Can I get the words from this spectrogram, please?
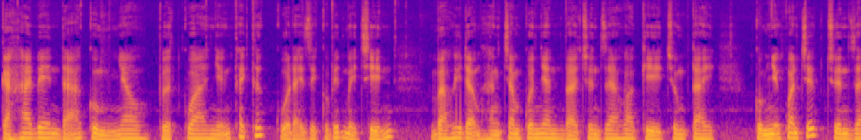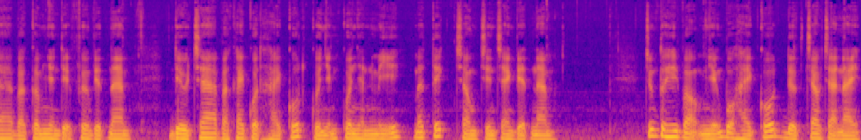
cả hai bên đã cùng nhau vượt qua những thách thức của đại dịch COVID-19 và huy động hàng trăm quân nhân và chuyên gia Hoa Kỳ chung tay cùng những quan chức, chuyên gia và công nhân địa phương Việt Nam điều tra và khai quật hài cốt của những quân nhân Mỹ mất tích trong chiến tranh Việt Nam. Chúng tôi hy vọng những bộ hài cốt được trao trả này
